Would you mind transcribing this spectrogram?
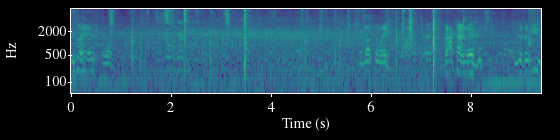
You go ahead. Ano? Let's go over there. I'm back to my backhand, man. Because of you.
